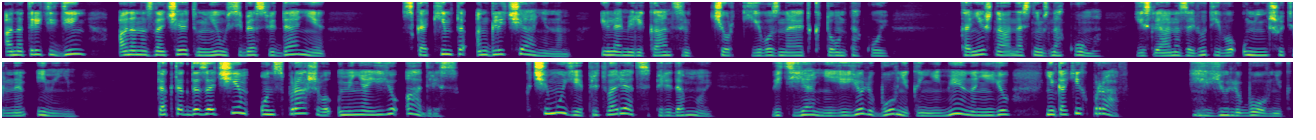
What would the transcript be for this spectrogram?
А на третий день она назначает мне у себя свидание с каким-то англичанином или американцем, черт его знает, кто он такой. Конечно, она с ним знакома, если она зовет его уменьшительным именем. Так тогда зачем он спрашивал у меня ее адрес?» К чему ей притворяться передо мной? Ведь я не ее любовник и не имею на нее никаких прав. Ее любовник.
